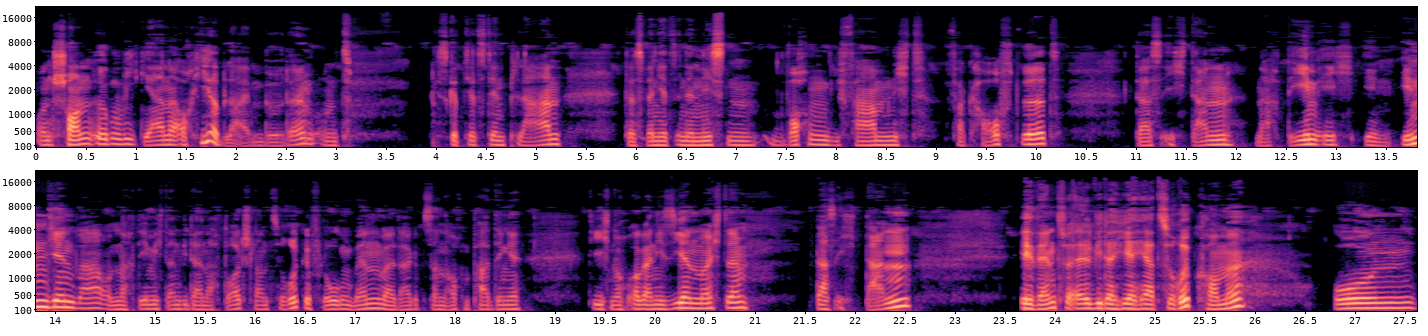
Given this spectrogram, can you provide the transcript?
und schon irgendwie gerne auch hier bleiben würde. Und es gibt jetzt den Plan, dass wenn jetzt in den nächsten Wochen die Farm nicht verkauft wird, dass ich dann, nachdem ich in Indien war und nachdem ich dann wieder nach Deutschland zurückgeflogen bin, weil da gibt es dann auch ein paar Dinge, die ich noch organisieren möchte, dass ich dann eventuell wieder hierher zurückkomme und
